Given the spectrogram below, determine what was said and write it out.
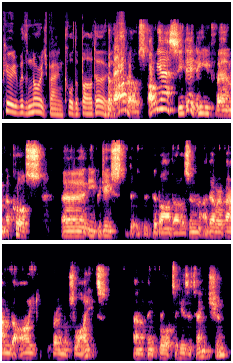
period with a Norwich band called the Bardots? The Bardots. Oh yes, he did. Eve, um, of course, uh, he produced the, the Bardots, and they were a band that I very much liked, and I think brought to his attention.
